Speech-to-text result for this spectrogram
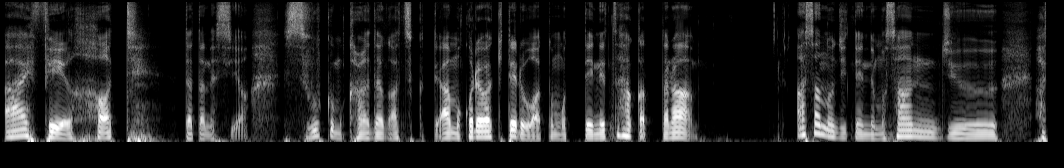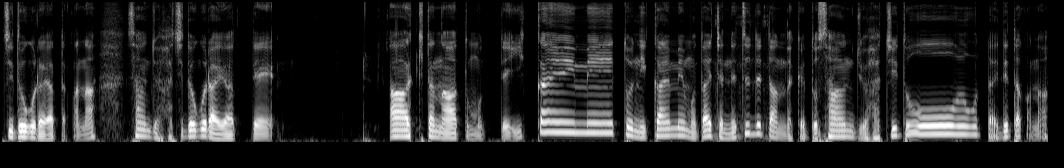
あ、I feel hot だったんですよ。すごくもう体が熱くて、あ、もうこれは来てるわと思って熱測ったら、朝の時点でも38度ぐらいあったかな ?38 度ぐらいあって、ああ、来たなと思って、1回目と2回目も大ちゃん熱出たんだけど、38度台出たかな？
